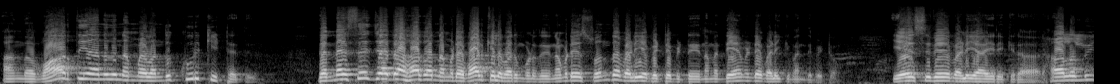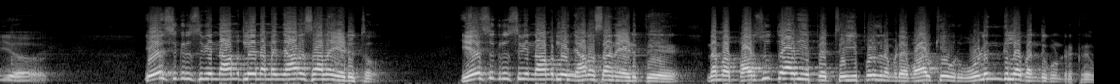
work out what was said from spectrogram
அந்த வார்த்தையானது நம்ம வந்து குறுக்கிட்டது. இந்த மெசேஜ் ஆஃப் த ஹவர் நம்முடைய வாழ்க்கையில் வரும் பொழுது நம்முடைய சொந்த வழியை விட்டுவிட்டு நம்ம தேவனுடைய வழிக்கு வந்து விட்டோம் இயேசுவே வழியாயிருக்கிறார். ஹalleluya இயேசு கிறிஸ்துவின் நாமத்திலே நம்ம ஞானசானம் எடுத்தோம். இயேசு கிறிஸ்துவின் நாமத்திலே ஞானசானம் எடுத்து நம்ம பரிசுத்தாவியை பெற்று இப்பொழுது நம்முடைய வாழ்க்கை ஒரு ஒழுங்குல வந்து கொண்டிருக்கிறது.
